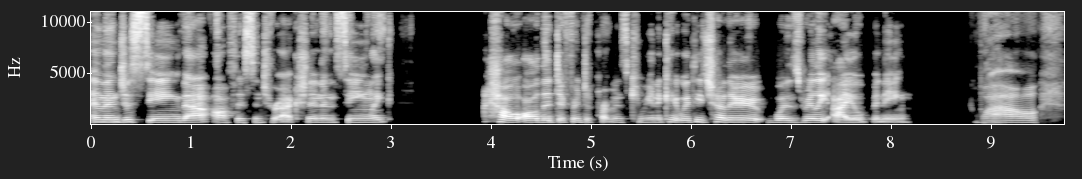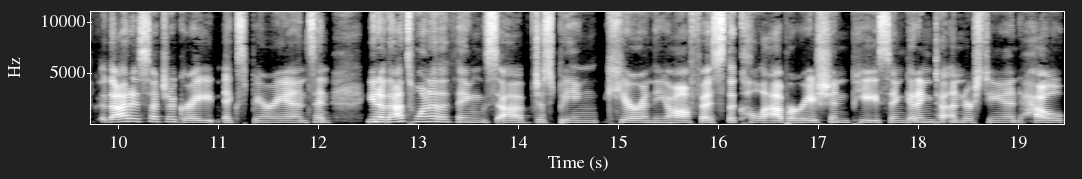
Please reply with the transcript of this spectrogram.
And then just seeing that office interaction and seeing like how all the different departments communicate with each other was really eye-opening. Wow, that is such a great experience. And, you know, that's one of the things, uh, just being here in the office, the collaboration piece and getting to understand how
